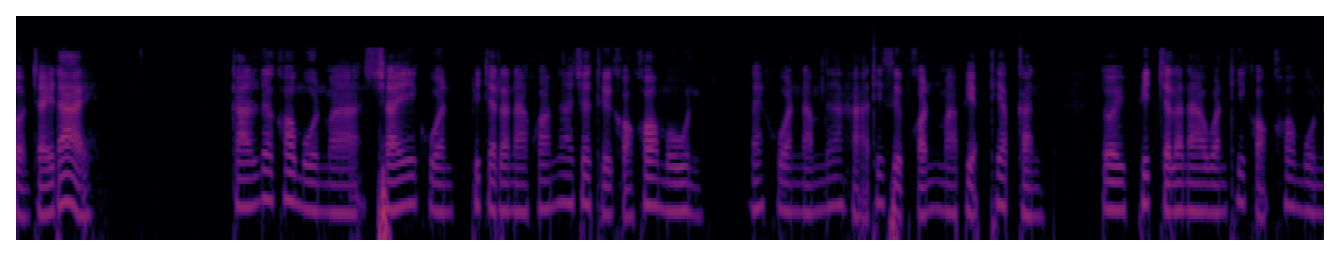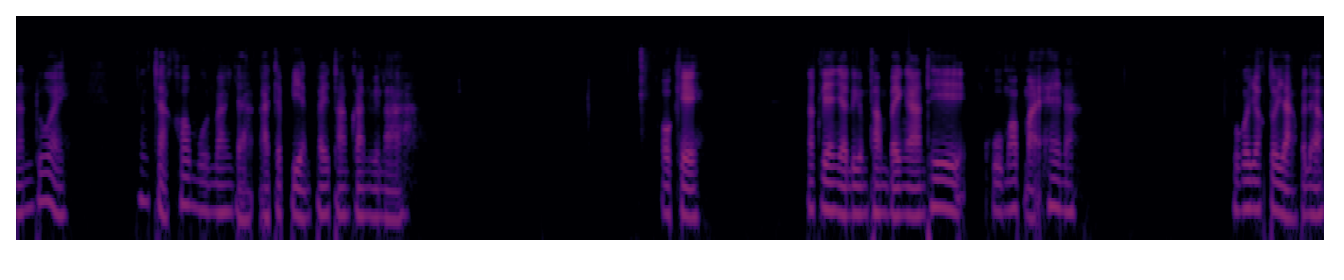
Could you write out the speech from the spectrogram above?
สนใจได้ การเลือกข้อมูลมาใช้ควรพิจารณาความน่าเชื่อถือของข้อมูล และควรนำเนื้อหาที่สืบค้นมาเปรียบเทียบกัน โดยพิจารณาวันที่ของข้อมูลนั้นด้วย เนื่องจากข้อมูลบางอย่างอาจจะเปลี่ยนไปตามกาลเวลา โอเค นักเรียนอย่าลืมทำใบงานที่ครูมอบหมายให้นะครูก็ยกตัวอย่างไปแล้ว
